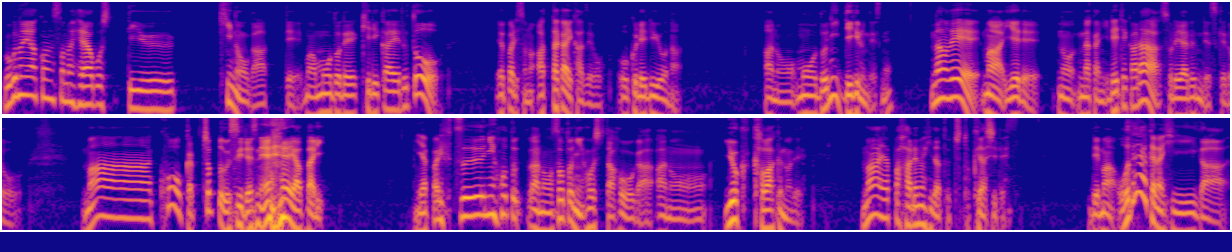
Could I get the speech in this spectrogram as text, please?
僕のエアコンその部屋干しっていう機能があって、まあ、モードで切り替えるとやっぱりそのあったかい風を送れるようなあのモードにできるんですね。なので、まあ、家での中に入れてからそれやるんですけどまあ効果ちょっと薄いですね。やっぱり。やっぱり普通にほとあの外に干した方があのよく乾くのでまあやっぱ晴れの日だとちょっと悔しいです。でまあ穏やかな日が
